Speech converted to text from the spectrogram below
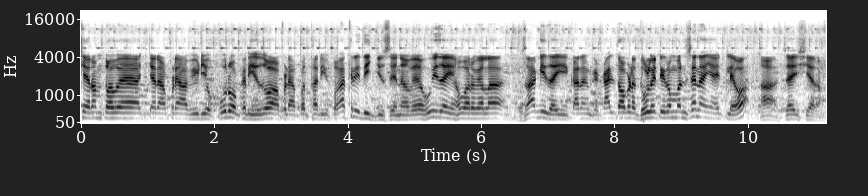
શ્યારામ તો હવે અત્યારે આપણે આ વીડિયો પૂરો કરીએ. જો આપણે આ પથારી પાથરી દીધી છે ને હવે હુઈ જાય સવારે વહેલા જાગી જાય. કારણ કે કાલ તો આપણે ધૂળેટી રમવાનું છે ને અહીંયા એટલે હો. હા, જય શ્યારામ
